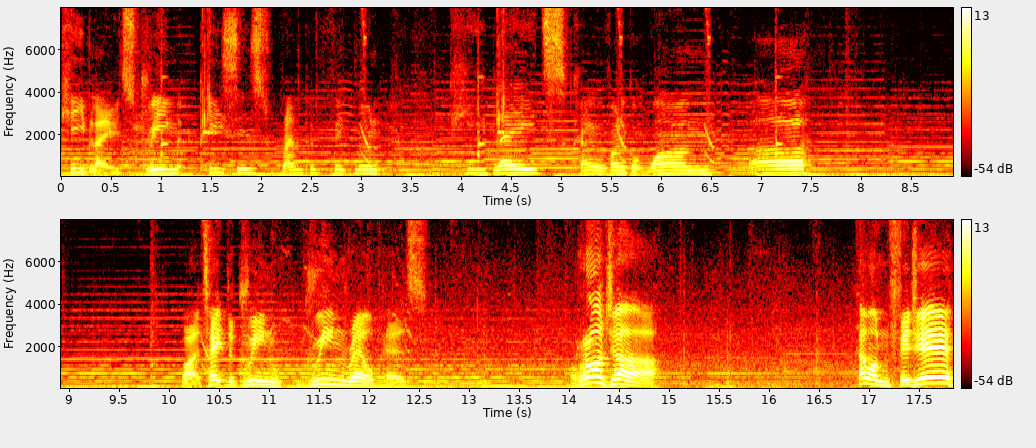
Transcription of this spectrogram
Keyblades. Dream pieces. Rampant figment. Keyblades. Okay, we've only got one. Uh... Right, take the green green rail pairs. Roger! Come on, Fiji!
